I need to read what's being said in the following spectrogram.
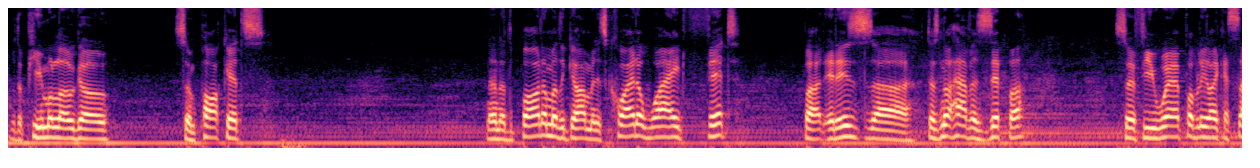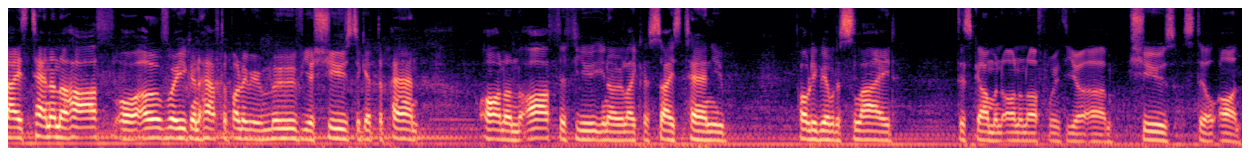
with the Puma logo, some pockets. And then at the bottom of the garment, it's quite a wide fit, but it is uh, does not have a zipper. So if you wear probably like a size 10 and a half or over, you're gonna have to probably remove your shoes to get the pant on and off. If you, you know, like a size 10, you probably be able to slide this garment on and off with your um, shoes still on.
